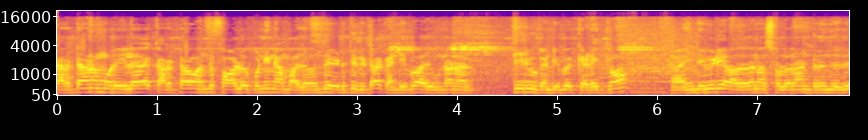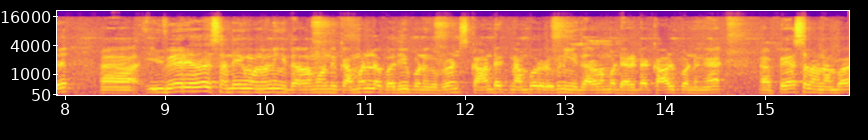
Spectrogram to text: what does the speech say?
கரெக்டான முறையில் கரெக்டாக வந்து ஃபாலோ பண்ணி நம்ம அதை வந்து எடுத்துக்கிட்டால் கண்டிப்பாக அதுக்கு உண்டான தீர்வு கண்டிப்பாக கிடைக்கும். இந்த வீடியோ அதை தான் நான் சொல்லலான்ட்டு இருந்தது. இது வேறு ஏதாவது சந்தேகம் வந்தாலும் நீங்கள் தாராளமாக வந்து கமெண்டில் பதிவு பண்ணுங்கள் ஃப்ரெண்ட்ஸ் காண்டாக்ட் நம்பர் இருக்கும் நீங்கள் தாராளமாக டேரெக்டாக கால் பண்ணுங்கள் பேசலாம் நம்ம.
